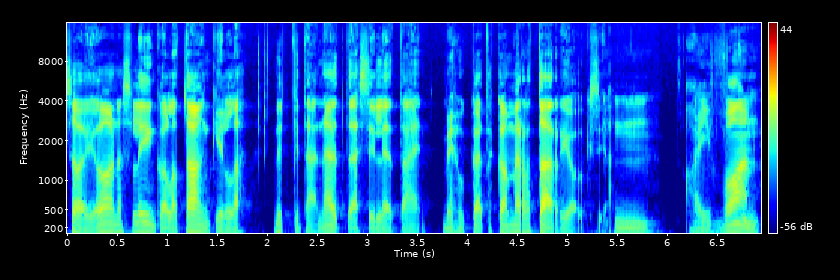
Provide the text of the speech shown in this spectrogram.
se on Joonas Linkolla tankilla. Nyt pitää näyttää sille jotain mehukkaita kameratarjouksia. Mm, aivan.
